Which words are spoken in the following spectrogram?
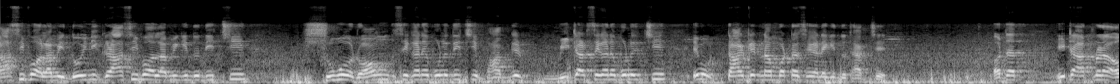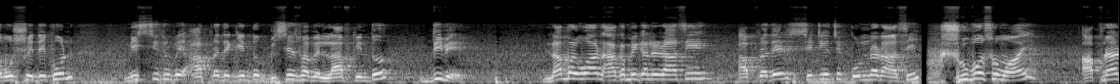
রাশিফল, আমি দৈনিক রাশিফল আমি কিন্তু দিচ্ছি। শুভ রং সেখানে বলে দিচ্ছি, ভাগ্যের মিটার সেখানে বলে দিচ্ছি এবং টার্গেট নাম্বারটা সেখানে কিন্তু থাকছে। অর্থাৎ এটা আপনারা অবশ্যই দেখুন। নিশ্চিতরূপে আপনাদের কিন্তু বিশেষভাবে লাভ কিন্তু দিবে। নাম্বার ওয়ান আগামীকালের রাশি আপনাদের, সেটি হচ্ছে কন্যা রাশি। শুভ সময়, আপনার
